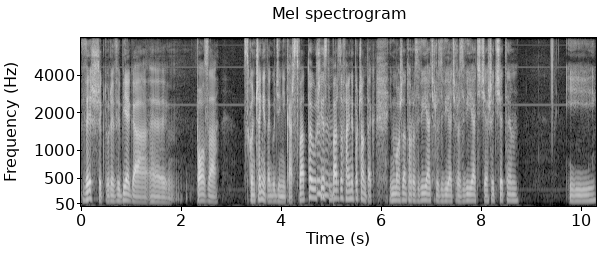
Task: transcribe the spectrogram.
wyższy, który wybiega e, poza skończenie tego dziennikarstwa, to już jest bardzo fajny początek. I można to rozwijać, rozwijać, rozwijać, cieszyć się tym i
